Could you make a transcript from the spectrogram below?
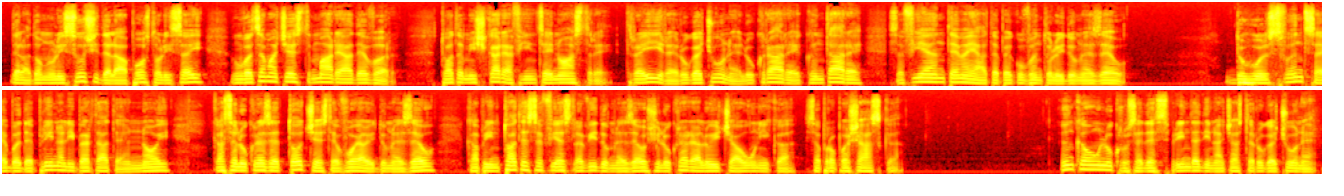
De la Domnul Isus și de la apostolii săi învățăm acest mare adevăr – toată mișcarea ființei noastre, trăire, rugăciune, lucrare, cântare, să fie întemeiată pe cuvântul lui Dumnezeu. Duhul Sfânt să aibă de plină libertate în noi, ca să lucreze tot ce este voia lui Dumnezeu, ca prin toate să fie slăvit Dumnezeu și lucrarea lui cea unică să propășească. Încă un lucru se desprinde din această rugăciune.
